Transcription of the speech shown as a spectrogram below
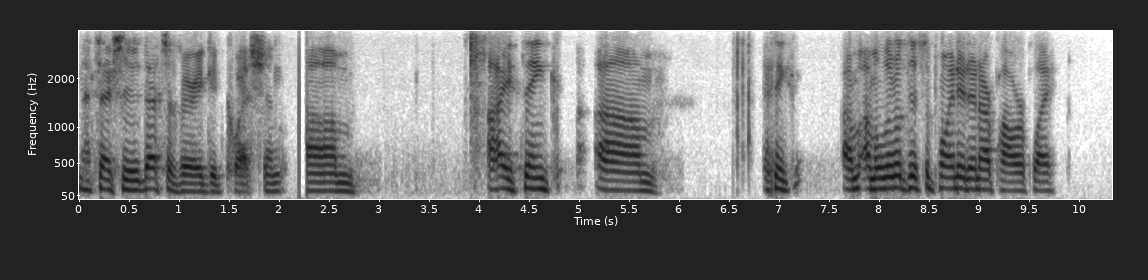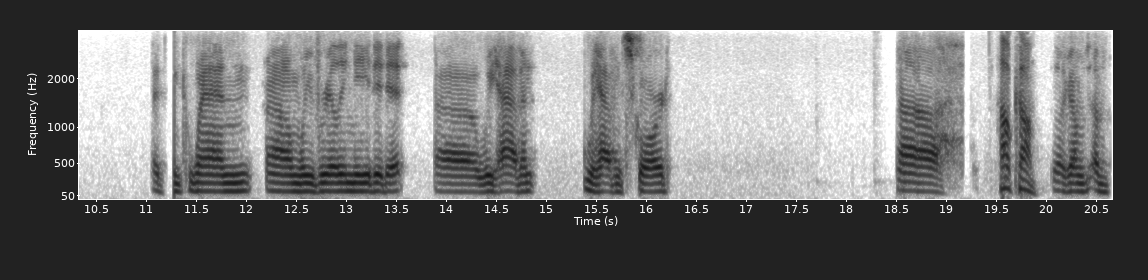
that's actually that's a very good question. Um, I think um, I think I'm, I'm a little disappointed in our power play. I think when um, we've really needed it, uh, we haven't we haven't scored. Uh, How come? Look, I'm, I'm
